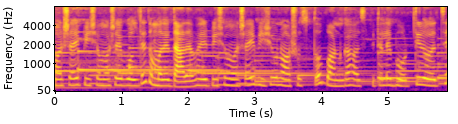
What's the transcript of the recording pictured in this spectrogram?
মশাই মশাই বলতে তোমাদের দাদা ভাইয়ের পিসো মশাই ভীষণ অসুস্থ, বনগা হসপিটালে ভর্তি রয়েছে।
